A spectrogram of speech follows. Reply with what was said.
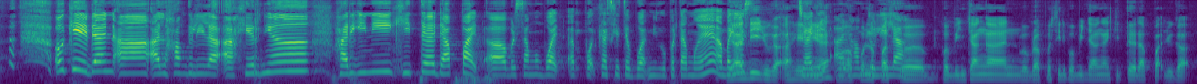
Okey dan uh, alhamdulillah akhirnya hari ini kita dapat uh, bersama buat uh, podcast kita buat minggu pertama eh Abang Jadi Yus. Jadi juga akhirnya Jadi, walaupun lepas perbincangan beberapa siri perbincangan kita dapat juga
